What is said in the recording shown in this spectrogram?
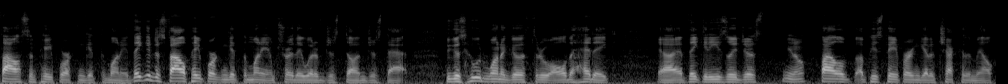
file some paperwork and get the money. If they could just file paperwork and get the money, I'm sure they would have just done just that. Because who would want to go through all the headache uh, if they could easily just, you know, file a piece of paper and get a check in the mail.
